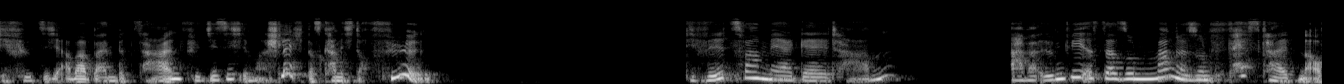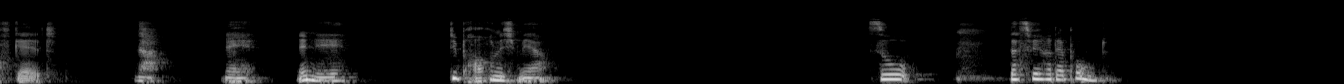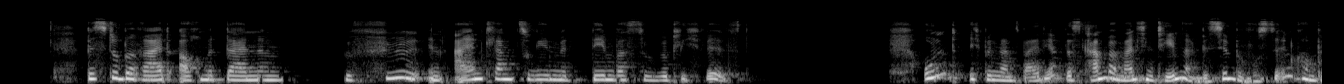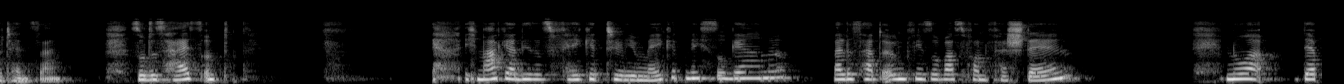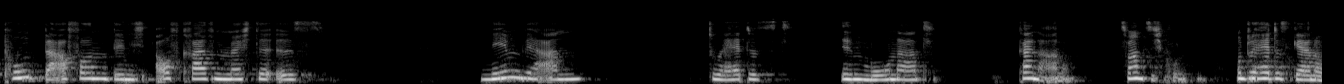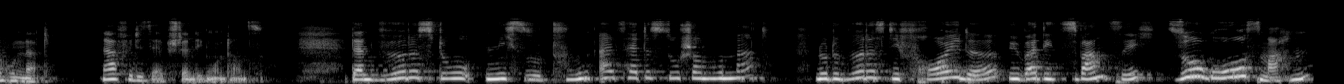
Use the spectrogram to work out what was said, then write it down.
die fühlt sich aber beim Bezahlen, fühlt sie sich immer schlecht. Das kann ich doch fühlen. Die will zwar mehr Geld haben, aber irgendwie ist da so ein Mangel, so ein Festhalten auf Geld. Na, nee, nee, nee. Die brauchen nicht mehr. So, das wäre der Punkt. Bist du bereit, auch mit deinem Gefühl in Einklang zu gehen mit dem, was du wirklich willst? Und ich bin ganz bei dir, das kann bei manchen Themen ein bisschen bewusste Inkompetenz sein. So, das heißt, und ich mag ja dieses Fake it till you make it nicht so gerne, weil das hat irgendwie sowas von Verstellen. Nur der Punkt davon, den ich aufgreifen möchte, ist, Nehmen wir an, du hättest im Monat, keine Ahnung, 20 Kunden und du hättest gerne 100, ja, für die Selbstständigen unter uns. Dann würdest du nicht so tun, als hättest du schon 100, nur du würdest die Freude über die 20 so groß machen,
